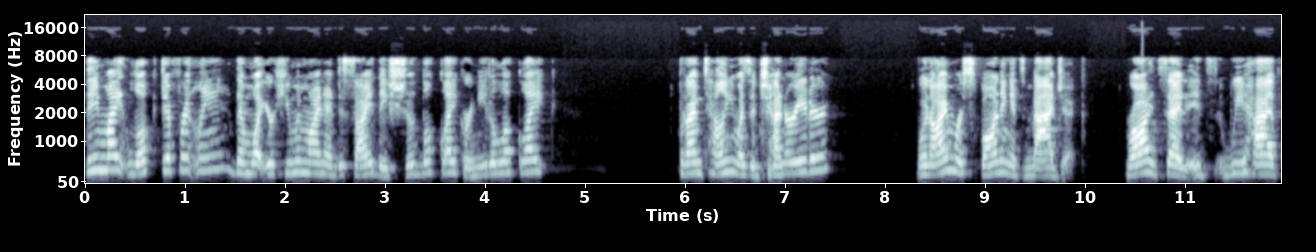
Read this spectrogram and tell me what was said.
They might look differently than what your human mind had decided they should look like or need to look like. But I'm telling you, as a generator, when I'm responding, it's magic. Ra had said it's we have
